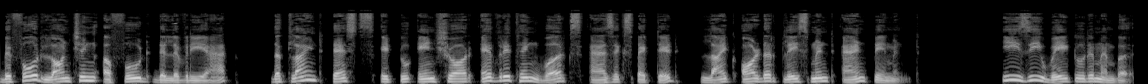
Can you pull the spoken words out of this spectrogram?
before launching a food delivery app, the client tests it to ensure everything works as expected, like order placement and payment. Easy way to remember.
